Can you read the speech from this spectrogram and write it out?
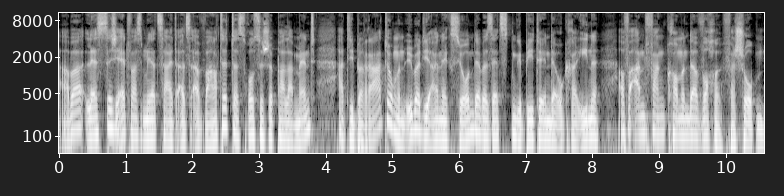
Aber lässt sich etwas mehr Zeit als erwartet. Das russische Parlament hat die Beratungen über die Annexion der besetzten Gebiete in der Ukraine auf Anfang kommender Woche verschoben.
